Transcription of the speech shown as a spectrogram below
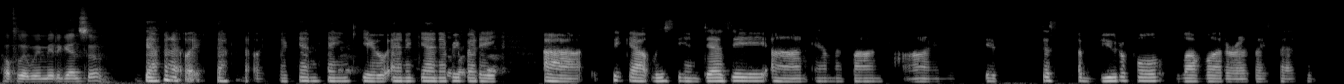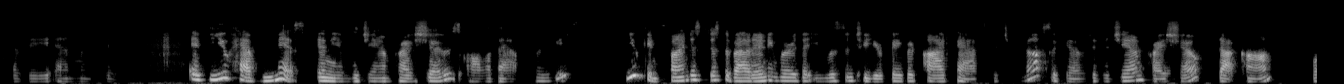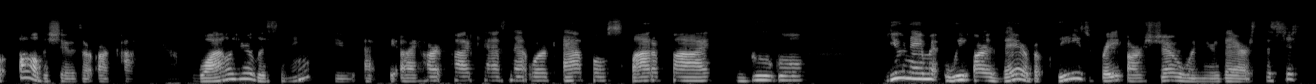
hopefully we meet again soon. Definitely, definitely. So again, thank you, and again, everybody uh, seek out Lucy and Desi on Amazon Prime. It's it's just a beautiful love letter, as I said, to Desi and Lucy. If you have missed any of the Jan Price shows all about movies, you can find us just about anywhere that you listen to your favorite podcast. But you can also go to the janpriceshow.com where all the shows are archived. While you're listening to uh, the iHeart Podcast Network, Apple, Spotify, Google, you name it, we are there. But please rate our show when you're there,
